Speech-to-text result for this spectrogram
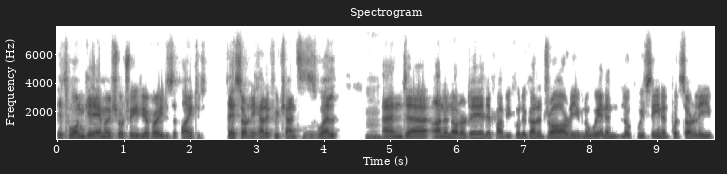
it's one game. I'm sure Treaty are very disappointed. They certainly had a few chances as well. Hmm. And uh, on another day, they probably could have got a draw or even a win. And look, we've seen it, but certainly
